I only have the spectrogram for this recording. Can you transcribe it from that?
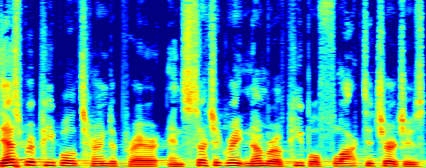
Desperate people turned to prayer, and such a great number of people flocked to churches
